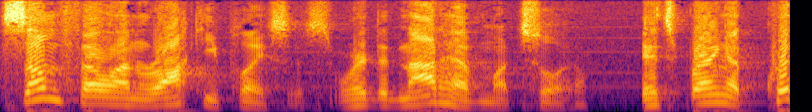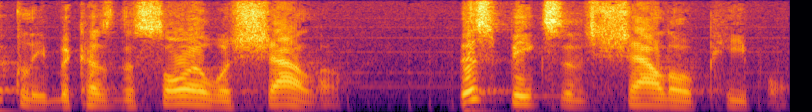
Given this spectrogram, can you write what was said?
Some fell on rocky places where it did not have much soil. It sprang up quickly because the soil was shallow. This speaks of shallow people.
